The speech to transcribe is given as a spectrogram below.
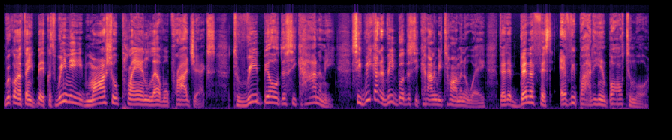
we're going to think big because we need Marshall Plan level projects to rebuild this economy. See, we got to rebuild this economy, Tom, in a way that it benefits everybody in Baltimore,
